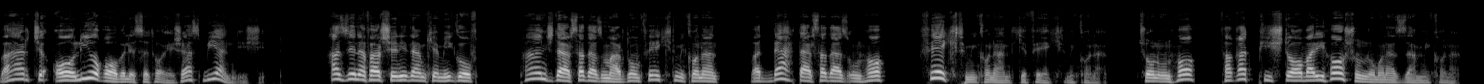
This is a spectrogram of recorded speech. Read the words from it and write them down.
و هرچه عالی و قابل ستایش است بیاندیشید از یه نفر شنیدم که می‌گفت پنج درصد از مردم فکر می‌کنند و ده درصد از اونها فکر می‌کنند که فکر می‌کنند. چون اونها فقط پیشداوری هاشون رو منظم می‌کنند.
